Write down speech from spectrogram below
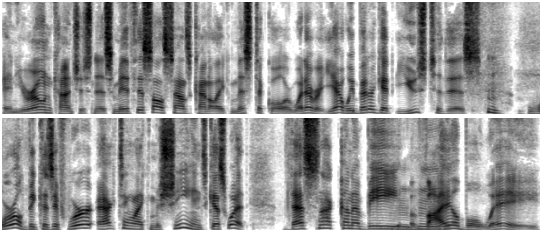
and your own consciousness. I mean, if this all sounds kind of like mystical or whatever, yeah, we better get used to this world because if we're acting like machines, guess what? That's not going to be mm-hmm. a viable way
